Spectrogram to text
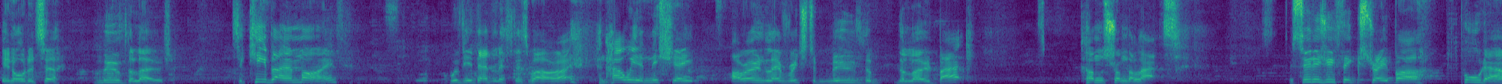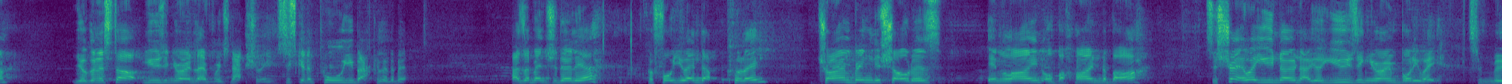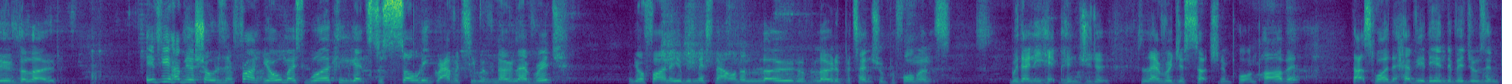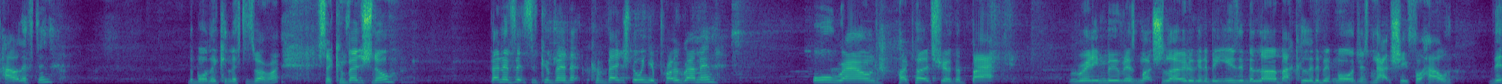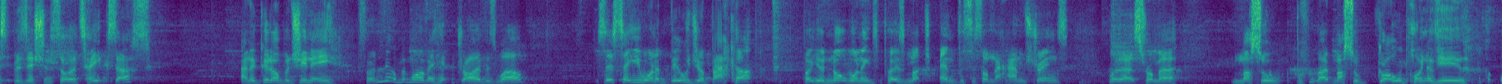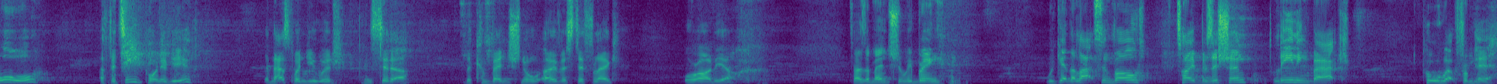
in order to move the load. So keep that in mind with your deadlift as well, right? And how we initiate our own leverage to move the, the load back comes from the lats. As soon as you think straight bar pull down, you're gonna start using your own leverage naturally. It's just gonna pull you back a little bit. As I mentioned earlier, before you end up pulling, try and bring the shoulders in line or behind the bar. So straight away, you know now you're using your own body weight to move the load. If you have your shoulders in front, you're almost working against just solely gravity with no leverage. And you'll find that you'll be missing out on a load of load of potential performance with any hip hinge you do. Leverage is such an important part of it. That's why the heavier the individuals in powerlifting, the more they can lift as well, right? So conventional, benefits of conven conventional in you're programming, all round hypertrophy of the back, really moving as much load. We're gonna be using the lower back a little bit more just naturally for how this position sort of takes us. And a good opportunity for a little bit more of a hip drive as well. So let's say you want to build your back up, but you're not wanting to put as much emphasis on the hamstrings, whether that's from a muscle, like muscle goal point of view or a fatigue point of view, then that's when you would consider the conventional over stiff leg or RDL. So as I mentioned, we bring, we get the lats involved, tight position, leaning back, pull up from here.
